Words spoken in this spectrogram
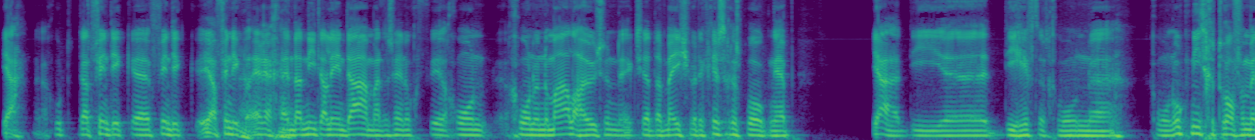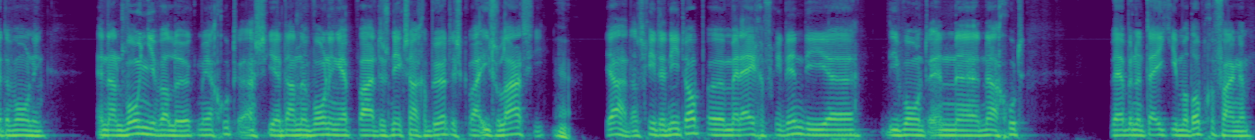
Ja, nou goed, dat vind ik, vind ik, ja, vind ik wel erg. En dat niet alleen daar, maar er zijn ook veel gewoon, gewoon een normale huizen. Ik zeg dat meisje wat ik gisteren gesproken heb. Ja, die, die heeft het gewoon, gewoon ook niet getroffen met de woning. En dan woon je wel leuk. Maar ja, goed, als je dan een woning hebt waar dus niks aan gebeurd is qua isolatie. Ja, ja dan schiet het niet op. mijn eigen vriendin die, die woont. En nou goed, we hebben een tijdje iemand opgevangen.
